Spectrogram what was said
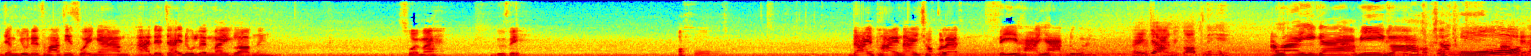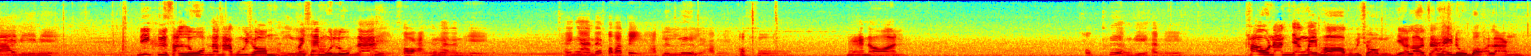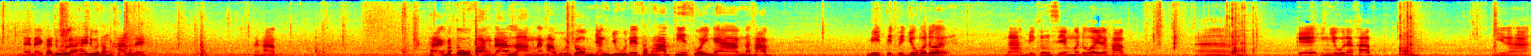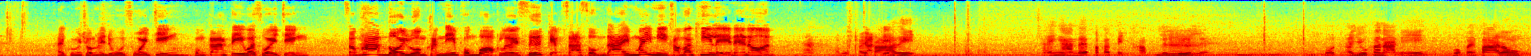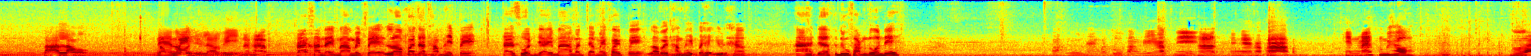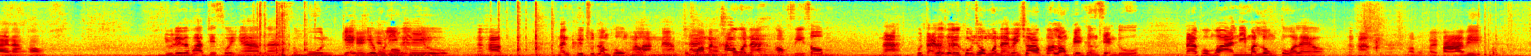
ยังอยู่ในสภาพที่สวยงามอะเดี๋ยวจะให้ดูเรือนไมาอีกรอบหนึ่ง สวยไหมดูสิ โอ้โห ได้ภายในช็อกโกแลตสีหายากด้วยและอีกอย่างพี่ก๊อฟนี่อะไรอีกอะมีอีกเหรอออปชั่นโอ้นี่โหขาดไม่ได้พี่นี่นี่คือซันรูฟนะครับคุณผู้ชม ไม่ใช่มูลรูฟนะ สว่างขึ้นมาทันที ใช้งานได้ปกติครับลื่นๆเลยครับนี่โอ้โห แน่นอน ครบเครื่องพี่คันนี้ เท่านั้นยังไม่พอคุณผู้ชม เดี๋ยวเราจะให้ดูเบาะหลัง ไหนๆก็ดูแล้วให้ดูทั้งคันเลยนะครับแผงประตูฝั่งด้านหลังนะครับคุณผู้ชมยังอยู่ในสภาพที่สวยงามนะครับ มีติดวิทยุมาด้วยนะ มีเครื่องเสียงมาด้วยนะครับอ่าเก๊ะยังอยู่นะครับ นี่นะฮะให้คุณผู้ชมได้ดูสวยจริง ผมการันตีว่าสวยจริง สภาพโดยรวมคันนี้ผมบอกเลยซื้อเก็บสะสมได้ ไม่มีคำว่าขี้เหร่แน่นอนอะระบบไฟจัดฟ้าดิพี่ใช้งานได้ปกติครับลื่นๆเลยรถอายุขนาดนี้ระบบไฟฟ้าต้องร้านเรา แน่นอนอยู่แล้วพี่นะครับ ถ้าคันไหนมาไม่เป๊ะเราก็จะทำให้เป๊ะ แต่ส่วนใหญ่มามันจะไม่ค่อยเป๊ะ เราไปทำให้เป๊ะอยู่แล้ว อะเดี๋ยวดูฝั่งนู้นดิ ฝั่งนี้หนังประตูฝั่งนี้ครับ นี่ครับยังไงสภาพ เห็นไหมคุณผู้ชม ดูลายหนังเขา อยู่ในสภาพที่สวยงามนะ สมบูรณ์ เก๊กเก๊กเขียวบุหรี่ยังก็โอเคยังอยู่นะครับ นั่นคือชุดลำโพงข้างหลังนะ ผมใช่ว่ามันครับเข้ากันนะ ออกสีส้มนะ คุณแต่ถ้าเกิดคุณผู้ชมคนไหนไม่ชอบก็ลองเปลี่ยนเครื่องเสียงดู แต่ผมว่าอันนี้มันลงตัวแล้วนะครับ ระบบไฟฟ้าพี่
